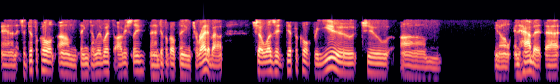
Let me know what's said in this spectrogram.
and it's a difficult um, thing to live with, obviously, and a difficult thing to write about. So was it difficult for you to, um, you know, inhabit that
